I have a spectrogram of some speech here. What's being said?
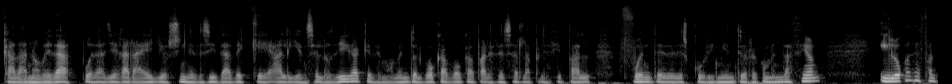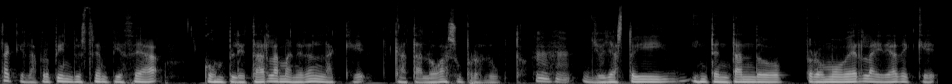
cada novedad pueda llegar a ellos sin necesidad de que alguien se lo diga, que de momento el boca a boca parece ser la principal fuente de descubrimiento y recomendación. Y luego hace falta que la propia industria empiece a completar la manera en la que cataloga su producto. Yo ya estoy intentando promover la idea de que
